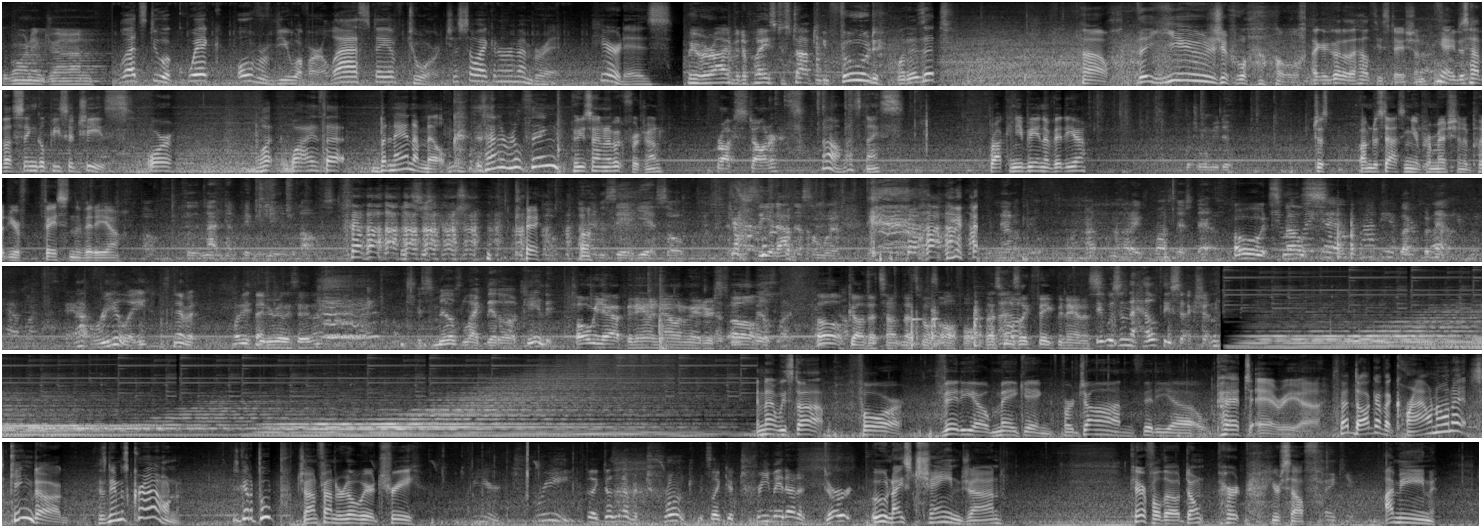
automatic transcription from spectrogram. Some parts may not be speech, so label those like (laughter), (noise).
Good morning, John. Let's do a quick overview of our last day of tour, just so I can remember it. Here it is. We've arrived at a place to stop to get food. What is it? Oh, the usual. I could go to the healthy station. Yeah, you just have a single piece of cheese. Or, what, why is that banana milk? (laughs) Is that a real thing? Who are you signing a book for, John? Brock Stoner. Oh, that's nice. Brock, can you be in a video? What do you want me to do? Just, I'm just asking your permission to put your face in the video. Oh, because it's not gonna pay me millions of dollars. (laughs) Okay. So, I haven't said yet, so if you see it out there somewhere. (laughs) banana milk. I don't know how they process that. Oh, it smells. Like a copy of Like a banana. book if we have one. Not really. Sniff it. What do you think? Did you really say that? (laughs) It smells like that uh, candy. Oh yeah, banana now and laters. That's what Oh. it smells like. oh god, that sounds that smells awful. That smells like fake bananas. It was in the healthy section. And now we stop for video making for John's video. Pet area. Does that dog have a crown on it? It's a king dog. His name is Crown. He's got a poop. John found a real weird tree. weird tree. It, like doesn't have a trunk. It's like a tree made out of dirt. Ooh, nice chain, John. Careful though, don't hurt yourself. Thank you. I mean,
